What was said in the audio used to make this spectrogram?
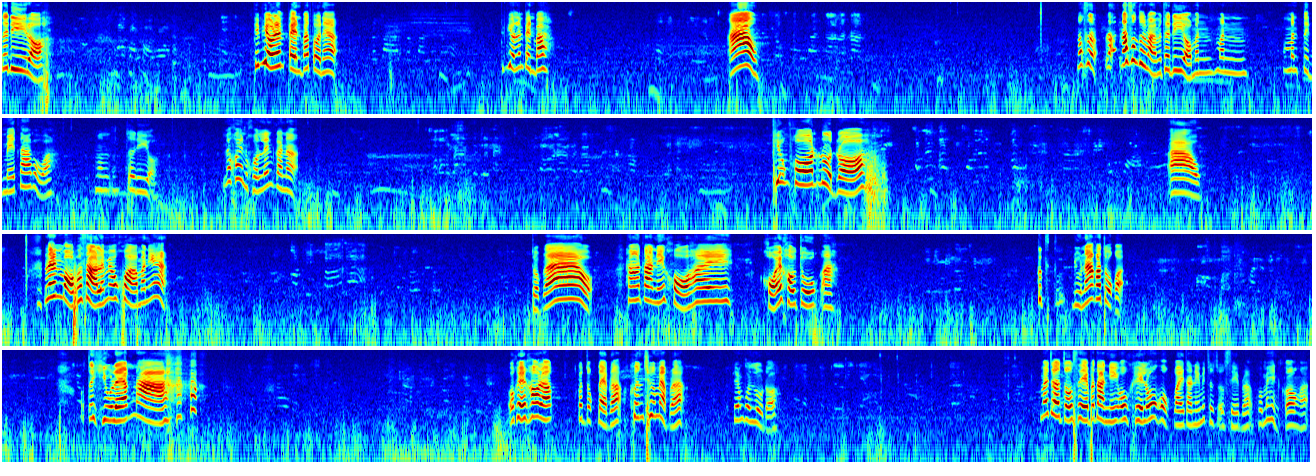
จะดีเหรอ พี่เพียวเล่นเป็นปะตัวเนี้ยพี่เพียวเล่นเป็นปะ อ้าว นักสนนักส่งจดหมายมันจะดีเหรอ มัน มัน มันติดเมตาเปล่าวะ มันจะดีเหรอ ไม่ค่อยเห็นคนเล่นกันอะเพียงโพสหลุดเหรอ อ้าว เล่นหมอภาษาอะไรไม่เอาขวามาเนี่ย จบแล้วทางตอนนี้ขอให้ ขอให้เขาจุกอะก็อยู่หน้ากระจกอะจะคิวแรงนาโอเคเข้าแล้ว กระจกแตกแล้ว ขึ้นชื่อแมปแล้ว เพียงพลหลุดเหรอ ไม่เจอโจเซฟปะตอนนี้โอเคโล่งอกไปตอนนี้ไม่เจอโจเซฟแล้วเพราะไม่เห็นกล้องอะ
